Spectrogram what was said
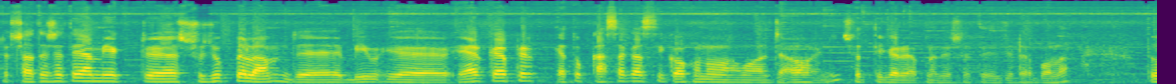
তো সাথে সাথে আমি একটা সুযোগ পেলাম যে এয়ারক্রাফটের এত কাছাকাছি কখনো আমার যাওয়া হয়নি, সত্যিকারের আপনাদের সাথে যেটা বলা তো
